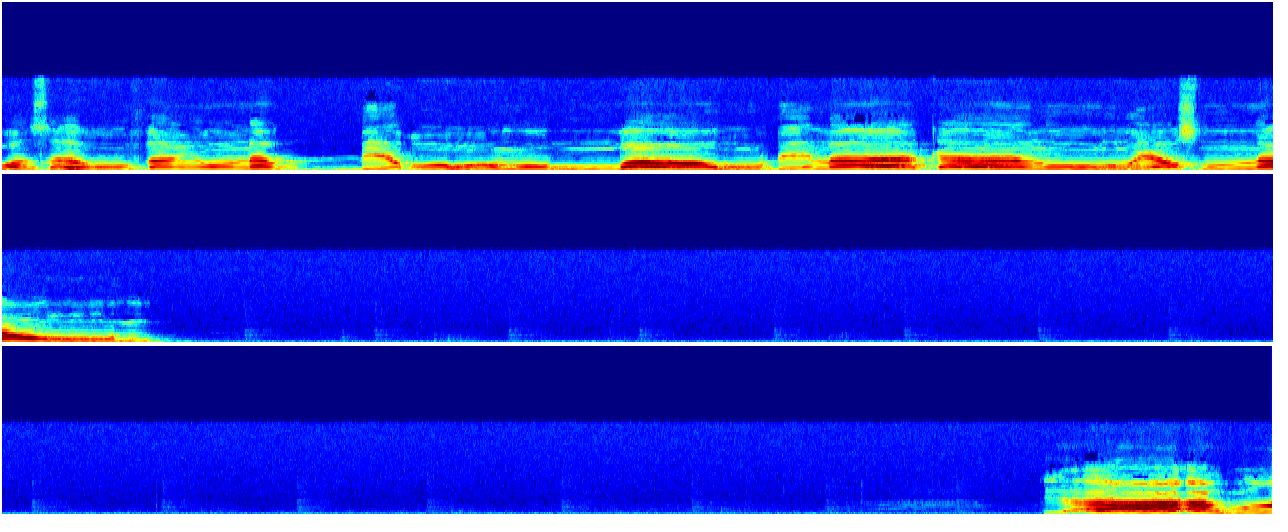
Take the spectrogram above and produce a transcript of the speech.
وسوف ينبئهم الله بما كانوا يصنعون. يا أهل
